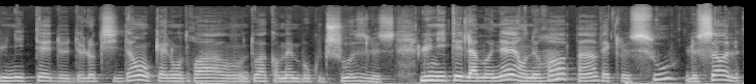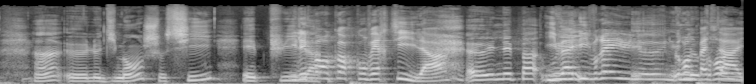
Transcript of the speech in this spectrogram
l'unité de, de l'Occident, auquel on doit, on doit quand même beaucoup de choses. L'unité de la monnaie en Europe, hein, avec le sou, le sol, hein, euh, le dimanche aussi, et puis... Il n'est pas encore converti, là. hein. il n'est pas... Il oui, va livrer une, une grande bataille,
